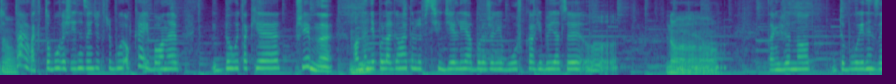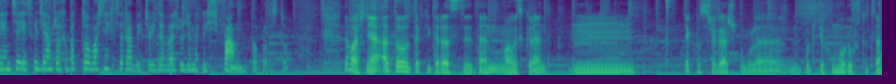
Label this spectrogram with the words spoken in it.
To No. tak, to były wiesz, jedne zajęcia, które były okej, bo one były takie przyjemne. One Mhm. nie polegały na tym, że wszyscy siedzieli albo leżeli w łóżkach i byli tacy... "O". No, no, no, no. Także no, to było jeden zajęcie i ja stwierdziłam, że chyba to właśnie chcę robić, czyli dawać ludziom jakiś fan po prostu. No właśnie, a to taki teraz ten mały skręt. Mm, jak postrzegasz w ogóle poczucie humoru w sztuce?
